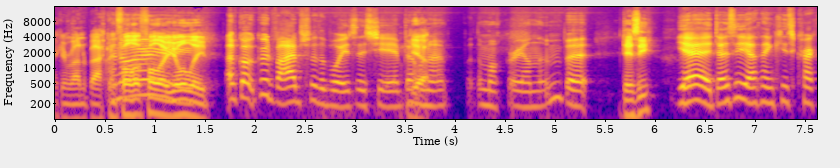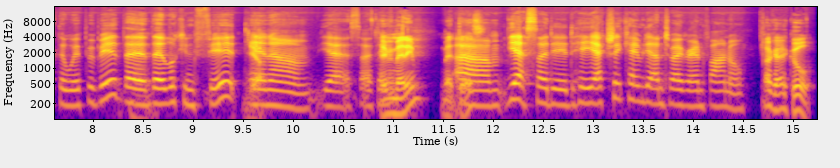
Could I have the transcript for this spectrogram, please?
they can run it back and follow follow your lead, I've got good vibes for the boys this year. Don't Yeah. want to put the mockery on them, but Desi. yeah, Desi, I think he's cracked the whip a bit. They're they're looking fit, Mm. Yeah. and um, yeah. So I think Have you met him? Met Des? Um, yes, I did. He actually came down to our grand final. okay, cool.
